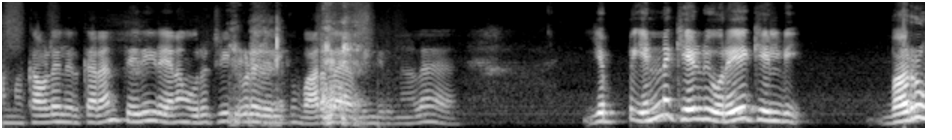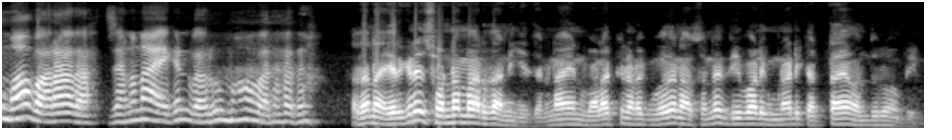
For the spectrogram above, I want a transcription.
ஆமா கவலையில இருக்காரான்னு தெரியல. ஏன்னா ஒரு ட்வீட் கூட இது வரைக்கும் வரல அப்படிங்கிறதுனால எப் என்ன கேள்வி? ஒரே கேள்வி. வருமா வராதா? ஜனநாயகன் வருமா வராதா? அதான் நான் ஏற்கனவே சொன்ன மாதிரி தான் நீங்கள் ஜனநாயகன் வழக்கு நடக்கும்போது நான் சொன்னேன் தீபாவளிக்கு முன்னாடி கட்டாயம் வந்துடும் அப்படின்னு.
